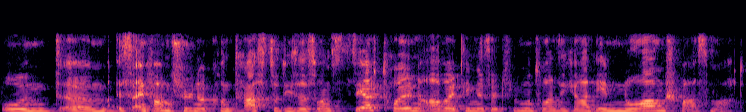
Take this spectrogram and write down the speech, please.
und ähm, ist einfach ein schöner Kontrast zu dieser sonst sehr tollen Arbeit, die mir seit 25 Jahren enorm Spaß macht.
